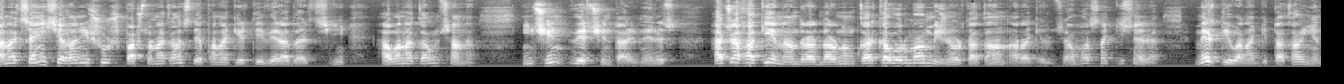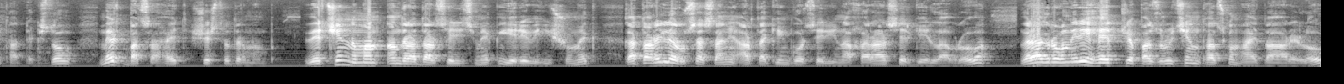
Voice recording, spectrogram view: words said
բանակցային շեղանի շուրջ պաշտոնական Ստեփանակերտի վերադարձի հավանականությանը, ինչին վերջին տարիներս հաճախակի են անդրադառնում կարգավորման միջնորդական առաքելության մասնակիցները, մեր դիվանագիտական ենթատեքստով, մեր բացահայտ շեշտադրմամբ։ Վերջին նման անդրադարձերից մեկը երևի հիշում եք, կատարել է Ռուսաստանի արտաքին գործերի նախարար Սերգեյ Լավրովը, լրագրողների հետ ճեպազրույցի ընթացքում հայտարարելով,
